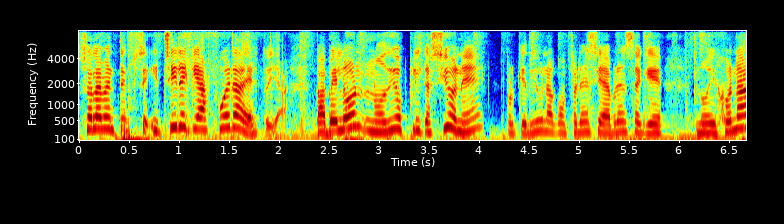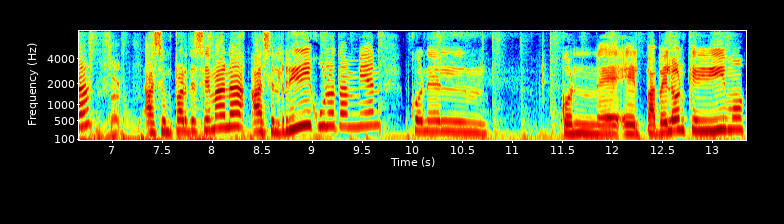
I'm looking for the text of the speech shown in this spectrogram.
Solamente y Chile queda fuera de esto ya. Papelón no dio explicaciones porque dio una conferencia de prensa que no dijo nada. Exacto. Hace un par de semanas hace el ridículo también con el con eh, el papelón que vivimos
